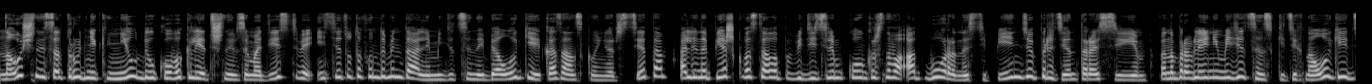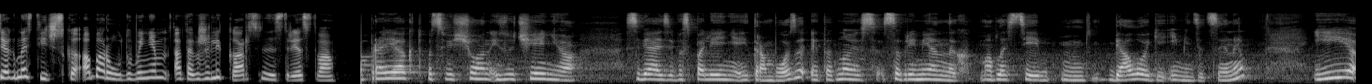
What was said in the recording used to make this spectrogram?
Научный сотрудник НИЛ белково-клеточные взаимодействия Института фундаментальной медицины и биологии Казанского университета Алина Пешкова стала победителем конкурсного отбора на стипендию президента России по направлению медицинские технологии, диагностическое оборудование, а также лекарственные средства. Проект посвящен изучению связи воспаления и тромбоза. Это одно из современных областей биологии и медицины. И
